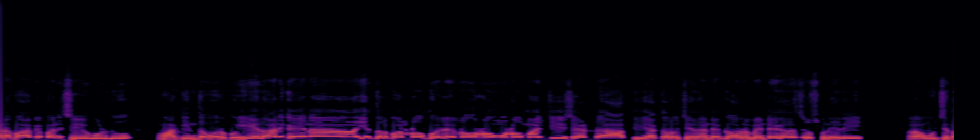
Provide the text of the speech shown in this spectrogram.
ఎడబాపే పని చేయకూడదు. మాకు ఇంతవరకు ఏ దానికైనా ఎద్దుల బండ్లు గొర్రెలు రూములు మంచి షెడ్ ఆపి ఎక్కడ వచ్చేదంటే గవర్నమెంటే కదా చూసుకునేది. ఉచితం ఉచిత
